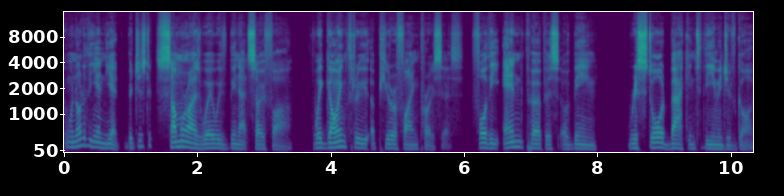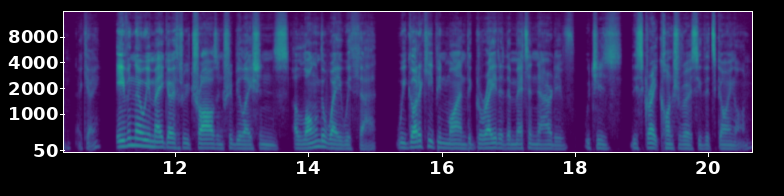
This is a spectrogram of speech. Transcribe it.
we're not at the end yet, but just to summarize where we've been at so far, we're going through a purifying process for the end purpose of being restored back into the image of God. Okay. Even though we may go through trials and tribulations along the way with that, we got to keep in mind the greater the meta narrative, which is this great controversy that's going on.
